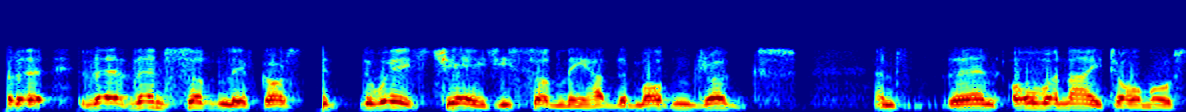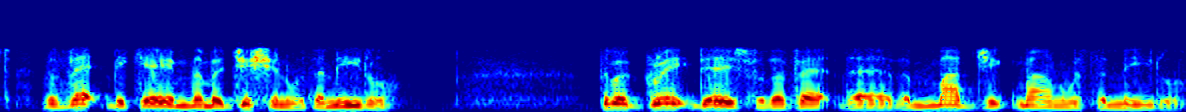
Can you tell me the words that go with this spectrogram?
But uh, then, then suddenly, of course, the way it's changed, he suddenly had the modern drugs. And then overnight almost, the vet became the magician with the needle. There were great days for the vet there, the magic man with the needle.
